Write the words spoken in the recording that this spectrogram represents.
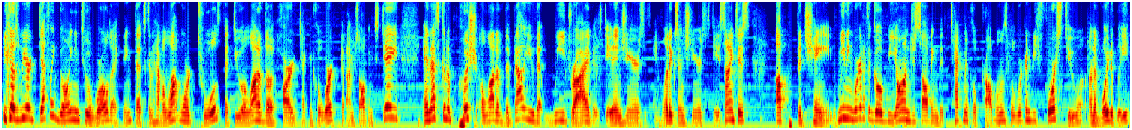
Because we are definitely going into a world, I think, that's going to have a lot more tools that do a lot of the hard technical work that I'm solving today. And that's going to push a lot of the value that we drive as data engineers, as analytics engineers, as data scientists up the chain, meaning we're going to have to go beyond just solving the technical problems, but we're going to be forced to, unavoidably,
